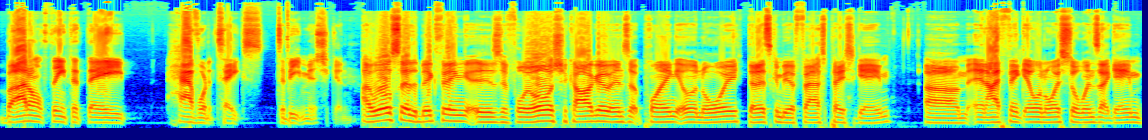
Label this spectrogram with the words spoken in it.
But I don't think that they have what it takes to beat Michigan. I will say the big thing is if Loyola Chicago ends up playing Illinois, that it's going to be a fast paced game. Um, and I think Illinois still wins that game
